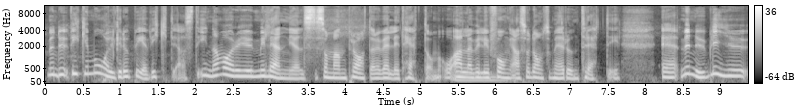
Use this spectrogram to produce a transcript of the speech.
Men du, vilken målgrupp är viktigast? Innan var det ju millennials som man pratade väldigt hett om och alla vill ju mm. fånga, alltså de som är runt 30. Uh, men nu blir ju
